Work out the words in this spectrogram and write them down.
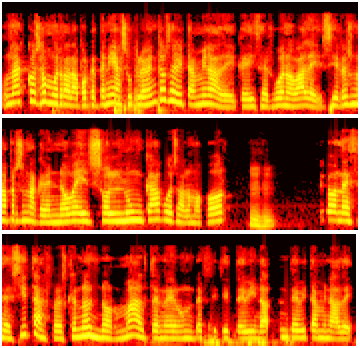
Una cosa muy rara, porque tenía suplementos de vitamina D que dices, bueno, vale, si eres una persona que no ve el sol nunca, pues a lo mejor. Lo necesitas, pero es que no es normal tener un déficit de, vina- de vitamina D.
